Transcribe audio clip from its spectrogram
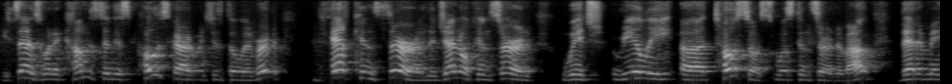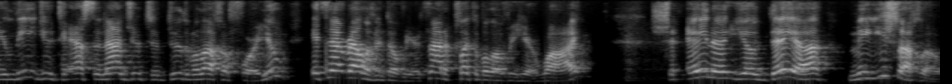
He says when it comes to this postcard which is delivered, that concern, the general concern, which really uh, Tosfos was concerned about, that it may lead you to ask the non-Jew to do the malacha for you, it's not relevant over here. It's not applicable over here. Why? She'ena Yodea mi yishlachlo.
